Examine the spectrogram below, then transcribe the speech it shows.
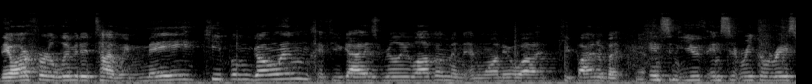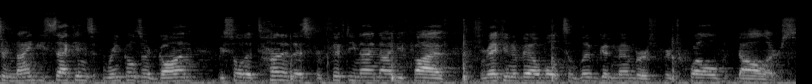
They are for a limited time. We may keep them going if you guys really love them and, and want to uh, keep buying them. But Yeah. Instant Youth, Instant Wrinkle Eraser, 90 seconds, wrinkles are gone. We sold a ton of this for $59.95. We're making it available to Live Good members for $12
